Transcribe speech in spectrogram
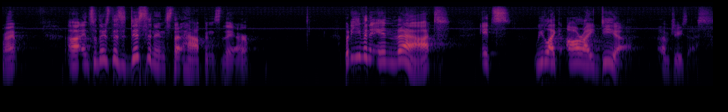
right? Uh, and so there's this dissonance that happens there. But even in that, it's we like our idea of Jesus.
